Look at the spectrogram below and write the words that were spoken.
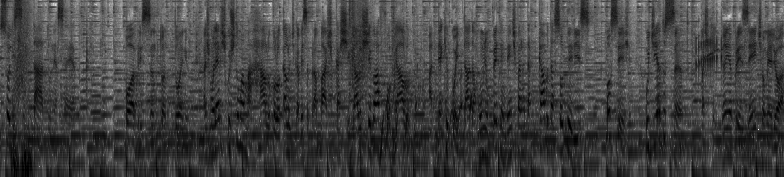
solicitado nessa época. Pobre Santo Antônio. As mulheres costumam amarrá-lo, colocá-lo de cabeça para baixo, castigá-lo e chegam a afogá-lo, até que o coitado arrume um pretendente para dar cabo da solteirice. Ou seja, o dia é do santo, mas quem ganha presente, ou melhor,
